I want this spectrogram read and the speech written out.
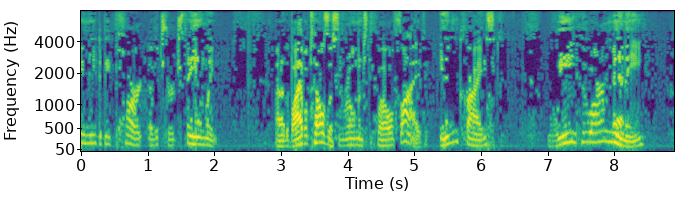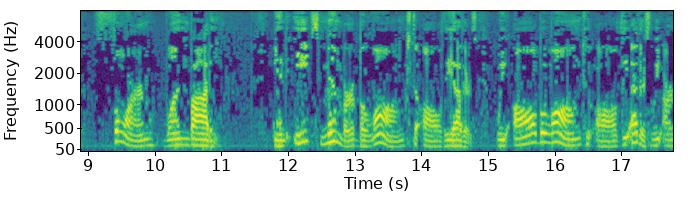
you need to be part of a church family. Uh, the Bible tells us in Romans 12:5, in Christ, we who are many form one body, and each member belongs to all the others. We all belong to all the others. We are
